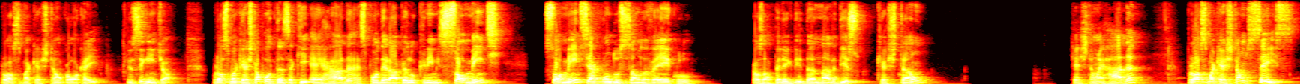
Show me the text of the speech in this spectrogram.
Próxima questão, coloca aí. E o seguinte, ó. Próxima questão, portanto, isso aqui é errada. Responderá pelo crime somente, somente se a condução do veículo causar perigo de dano, nada disso. Questão. Questão errada. Próxima questão, 6.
